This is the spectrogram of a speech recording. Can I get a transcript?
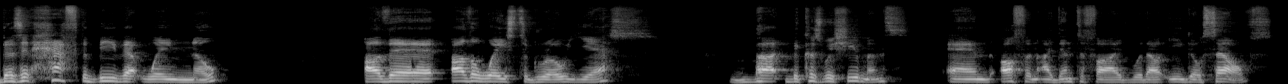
Does it have to be that way? No. Are there other ways to grow? Yes. But because we're humans and often identified with our ego selves,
